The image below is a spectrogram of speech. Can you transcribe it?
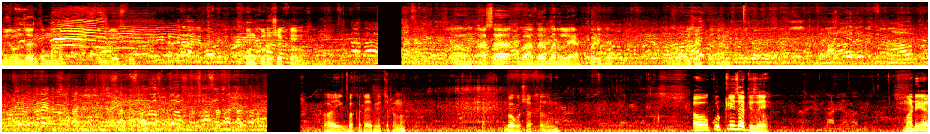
मिळून जाईल तुम्हाला. म्हणजे फोन करू शकता असा बाजार भरला आहे आटपाडीचा. बघू शकता तुम्ही. हो एक बकरा आहे मित्रांनो. बघू शकता तुम्ही. अहो कुठली जातीचं आहे? माडगेळ.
